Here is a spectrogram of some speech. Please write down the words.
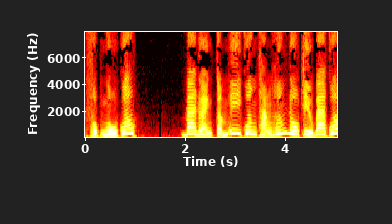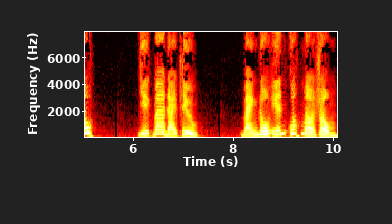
phục ngũ quốc. Ba đoàn cẩm y quân thẳng hướng đô triều ba quốc. Diệt ba đại triều. Bản đồ Yến quốc mở rộng.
